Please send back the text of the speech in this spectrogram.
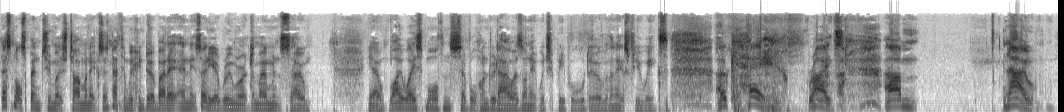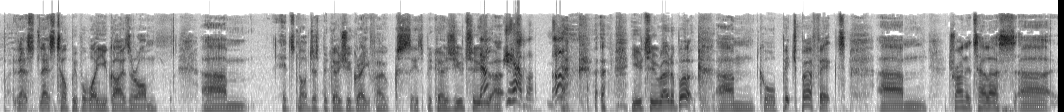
let's not spend too much time on it, because there's nothing we can do about it, and it's only a rumour at the moment, so, you know, why waste more than several hundred hours on it, which people will do over the next few weeks? Okay, right. Um, now, let's let's tell people why you guys are on. Um, it's not just because you're great folks. It's because you two. No, uh, we have a book. you two wrote a book um, called Pitch Perfect, um, trying to tell us. Uh,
